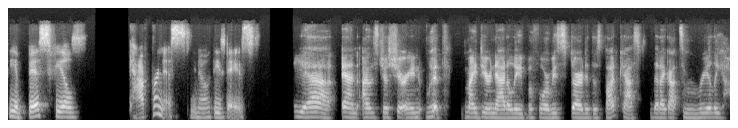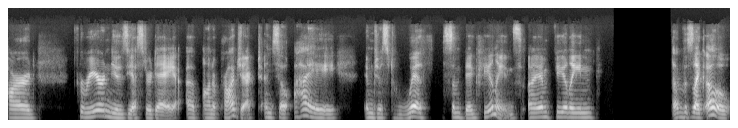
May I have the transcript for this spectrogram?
the abyss feels cavernous, you know, these days. Yeah. And I was just sharing with my dear Natalie before we started this podcast that I got some really hard career news yesterday on a project. And so I am just with some big feelings. I am feeling, I was like, oh,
